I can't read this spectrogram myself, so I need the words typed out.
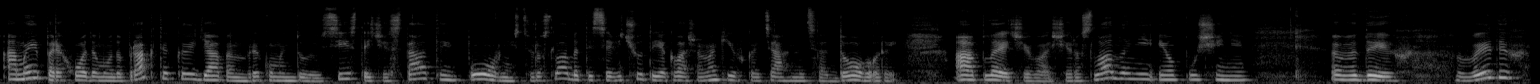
А ми переходимо до практики. Я вам рекомендую сісти чи стати, повністю розслабитися, відчути, як ваша маківка тягнеться догори, а плечі ваші розслаблені і опущені. Вдих, видих.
